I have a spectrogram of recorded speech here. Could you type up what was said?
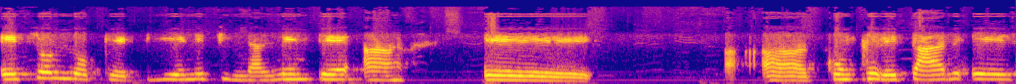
eso lo que viene finalmente a, eh, a, a concretar es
